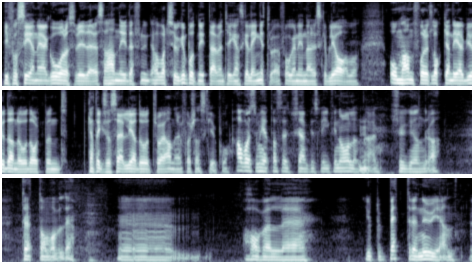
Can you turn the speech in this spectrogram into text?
vi får se när jag går och så vidare. Så han är ju definitivt, har varit sugen på ett nytt äventyr ganska länge tror jag. Frågan är när det ska bli av. Och om han får ett lockande erbjudande och Dortmund kan tänka sig att sälja, då tror jag han är den första som skriver på. Han var ju som hetast i Champions League-finalen där 2013 var väl det. Ehm, har väl eh, gjort det bättre nu igen. Eh,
